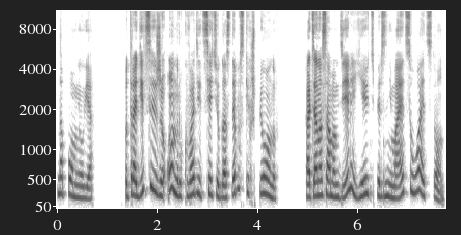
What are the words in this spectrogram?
напомнил я. По традиции же он руководит сетью гастеповских шпионов, хотя на самом деле ею теперь занимается Уайтстон.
